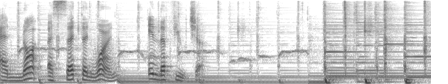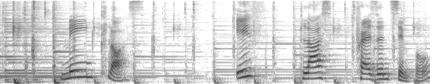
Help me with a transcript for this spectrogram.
and not a certain one in the future. Main clause If plus present simple,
